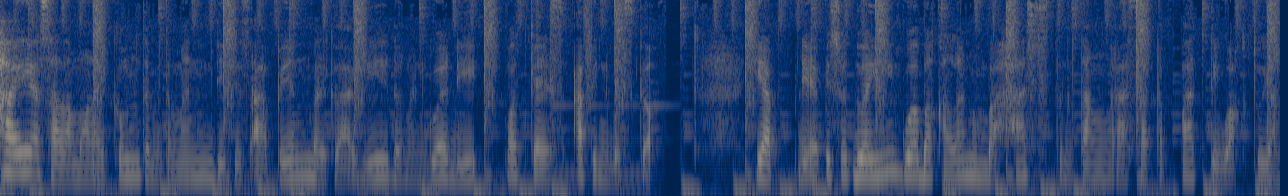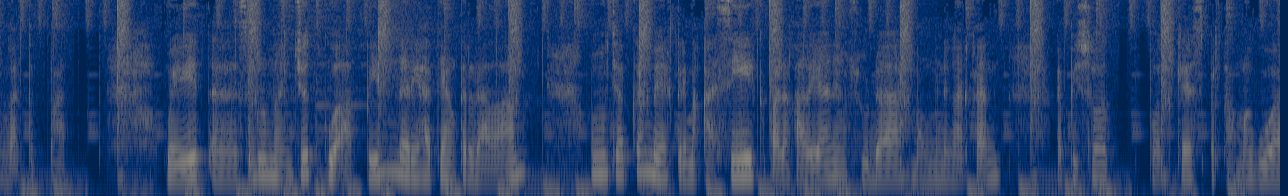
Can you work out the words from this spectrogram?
Hai, Assalamualaikum teman-teman. This is Apin, balik lagi dengan gue di podcast Apin The Best Girl. Yap, di episode 2 ini gue bakalan membahas tentang rasa tepat di waktu yang gak tepat. Wait, eh, sebelum lanjut gue Apin dari hati yang terdalam. Mengucapkan banyak terima kasih kepada kalian yang sudah mau mendengarkan episode podcast pertama gue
